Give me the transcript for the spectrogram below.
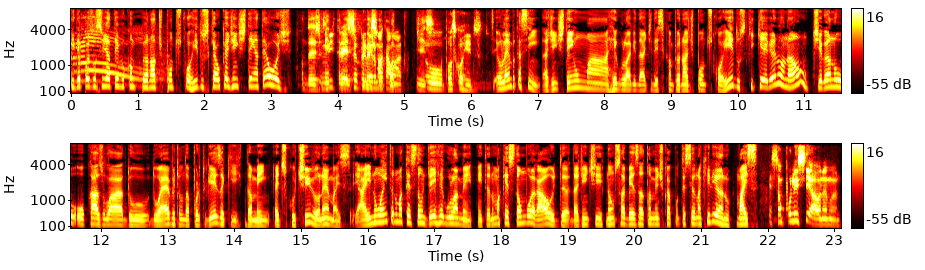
e depois você já teve o campeonato de pontos corridos, que é o que a gente tem até hoje. 2003 foi o primeiro mata-mata. O pontos corridos. Eu lembro que assim, a gente tem uma regularidade desse campeonato de pontos corridos que, querendo ou não, tirando o caso lá do, do Everton, da portuguesa, que também é discutível, né? Mas aí não entra numa questão de regulamento, entra numa questão moral da, da gente não saber exatamente o que aconteceu naquele ano. Mas. Questão policial, né, mano?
